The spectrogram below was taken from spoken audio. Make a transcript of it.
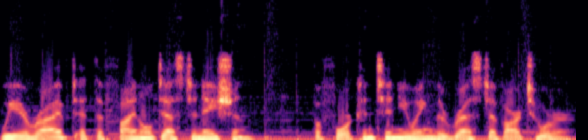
We arrived at the final destination, before continuing the rest of our tour.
